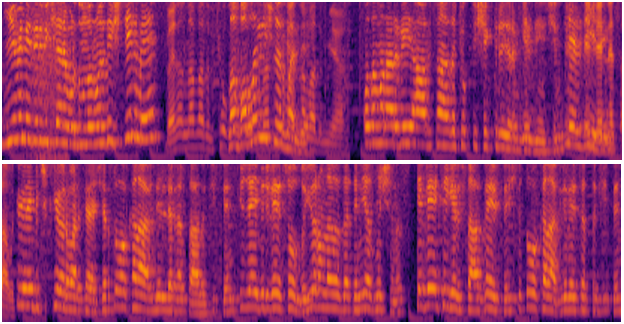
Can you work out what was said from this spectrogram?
Yemin ederim iki tane vurdum normalde üç değil mi? Ben anlamadım. Çok Lan hızlı vallahi oldu, ben hiç bir şey normalde. Anlamadım ya. O zaman harbi abi sana da çok teşekkür ederim geldiğin için. Değildin. ellerine sağlık. Böyle bir çıkıyorum arkadaşlar. Doğukan abinin ellerine sağlık cidden. Güzel bir vs oldu. Yorumlarda zaten yazmışsınız. İşte vs gelirsin abi vs. İşte Doğukan abiyle vs attık cidden.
